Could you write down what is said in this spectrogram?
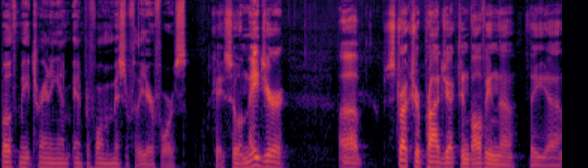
both meet training and, and perform a mission for the Air Force. Okay, so a major uh, structure project involving the the uh,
